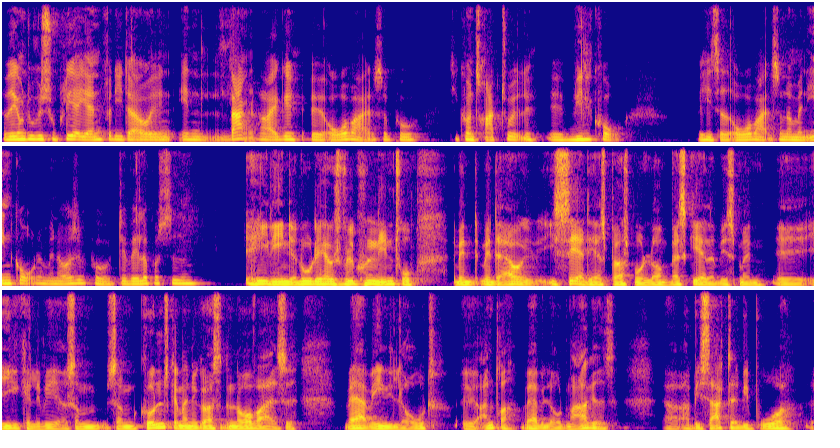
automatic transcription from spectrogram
Jeg ved ikke, om du vil supplere, Jan, fordi der er jo en, en lang række øh, overvejelser på de kontraktuelle øh, vilkår. Vi har taget overvejelser, når man indgår det, men også på developer-siden. Helt enig, og nu er det her jo selvfølgelig kun en intro, men, men der er jo især det her spørgsmål om, hvad sker der, hvis man øh, ikke kan levere? Som, som kunde skal man jo gøre sig den overvejelse, hvad har vi egentlig lovet øh, andre? Hvad har vi lovet markedet? Har vi sagt, at vi bruger øh,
